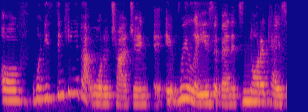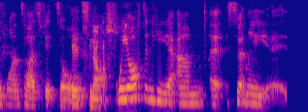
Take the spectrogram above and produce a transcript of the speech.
of when you're thinking about water charging, it, really is, it Ben, it's not a case of one size fits all. It's not. We often hear, um, uh, certainly, uh,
